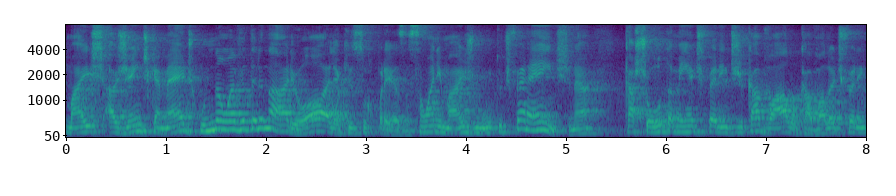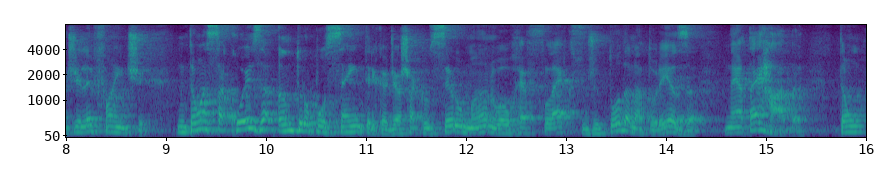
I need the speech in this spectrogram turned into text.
mas a gente que é médico não é veterinário. Olha que surpresa, são animais muito diferentes, né? Cachorro também é diferente de cavalo, cavalo é diferente de elefante. Então essa coisa antropocêntrica de achar que o ser humano é o reflexo de toda a natureza, né, tá errada. Então,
